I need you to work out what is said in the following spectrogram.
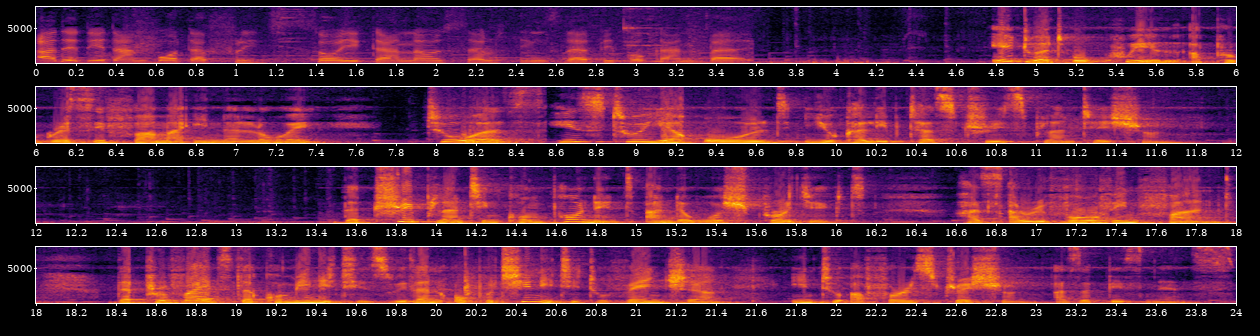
added it and bought a fridge, so he can now sell things that people can buy. Edward Okwil, a progressive farmer in Aloy, tours his two-year-old eucalyptus trees plantation. The tree planting component under WASH project has a revolving fund that provides the communities with an opportunity to venture into afforestation as a business.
